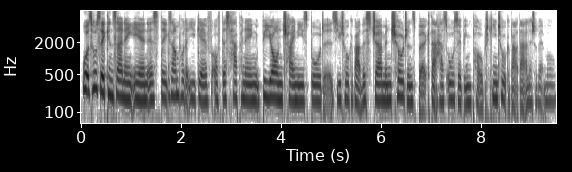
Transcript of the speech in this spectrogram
What's also concerning, Ian, is the example that you give of this happening beyond Chinese borders. You talk about this German children's book that has also been pulped. Can you talk about that a little bit more?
